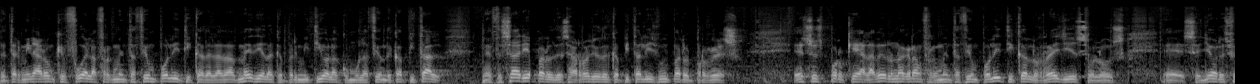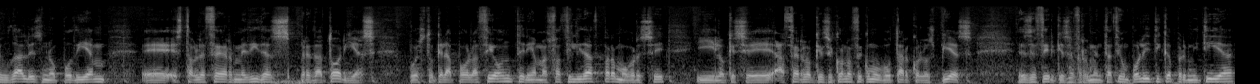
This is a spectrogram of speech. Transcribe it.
determinaron que fue la fragmentación política de la Edad Media la que permitió la acumulación de capital necesaria para el desarrollo del capitalismo y para el progreso. Eso es porque al haber una gran fragmentación política, los reyes o los eh, señores feudales no podían eh, establecer medidas predatorias, puesto que la población tenía más facilidad para moverse y lo que se, hacer lo que se conoce como votar con los pies. Es decir, que esa fragmentación política permitía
